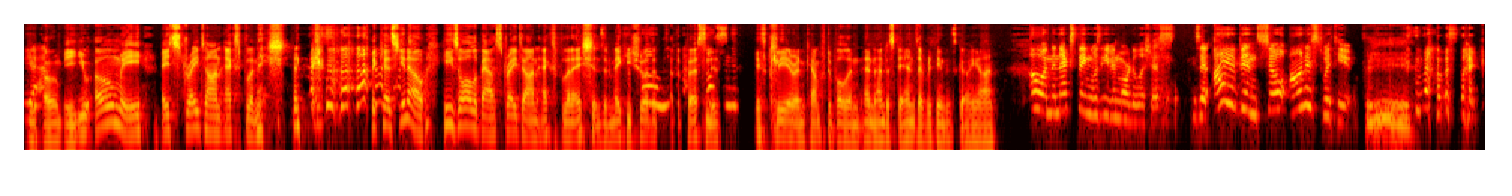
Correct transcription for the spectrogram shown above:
You yeah. owe me. You owe me a straight on explanation. because, you know, he's all about straight on explanations and making sure that oh, the person is, is clear and comfortable and, and understands everything that's going on. Oh, and the next thing was even more delicious. He said, I have been so honest with you. I was like.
